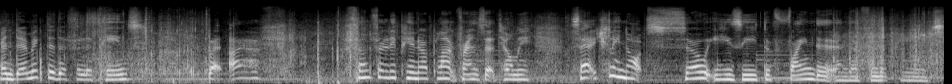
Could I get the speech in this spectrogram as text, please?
endemic to the Philippines. But I have some Filipino plant friends that tell me it's actually not so easy to find it in the Philippines.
